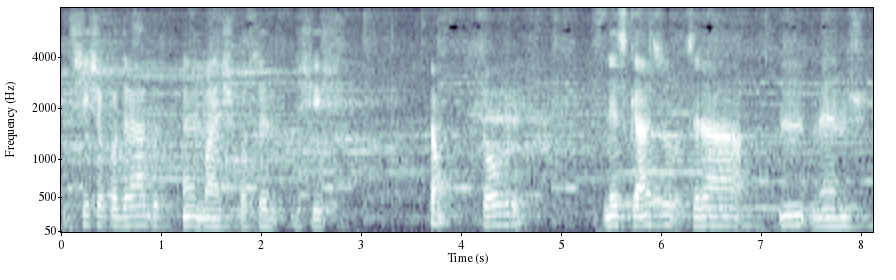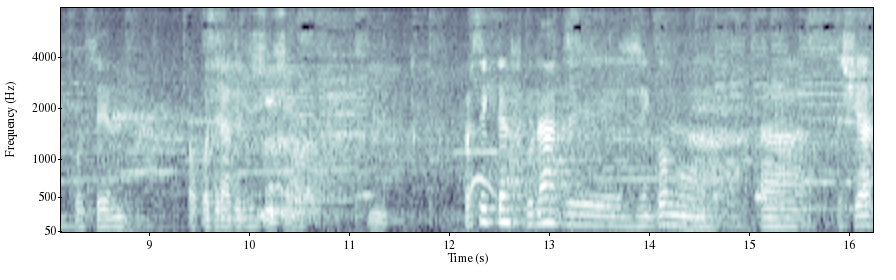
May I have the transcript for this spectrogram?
de x ao quadrado 1 mais cosseno de x. Então, sobre, nesse caso, será 1 menos cosseno ao quadrado de x. Parece que tem dificuldades em como uh, achar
